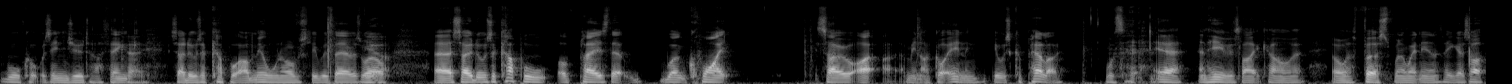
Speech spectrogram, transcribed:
Walcott was injured. I think Okay. so. There was a couple. Uh, Milner obviously was there as well. Uh, so there was a couple of players that weren't quite. So I, I- I mean, I got in and it was Capello. Was it? Yeah, and he was like, "Oh, uh, oh first when I went in, he goes, oh,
